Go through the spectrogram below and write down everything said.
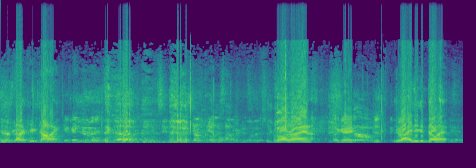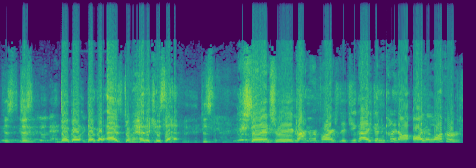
you just gotta keep going. You can do it. Come on, Ryan. Okay. Just, Ryan, you can do it. Just, just don't go, don't go as dramatic as that. Just. We got reports that you guys didn't clean out all your lockers.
